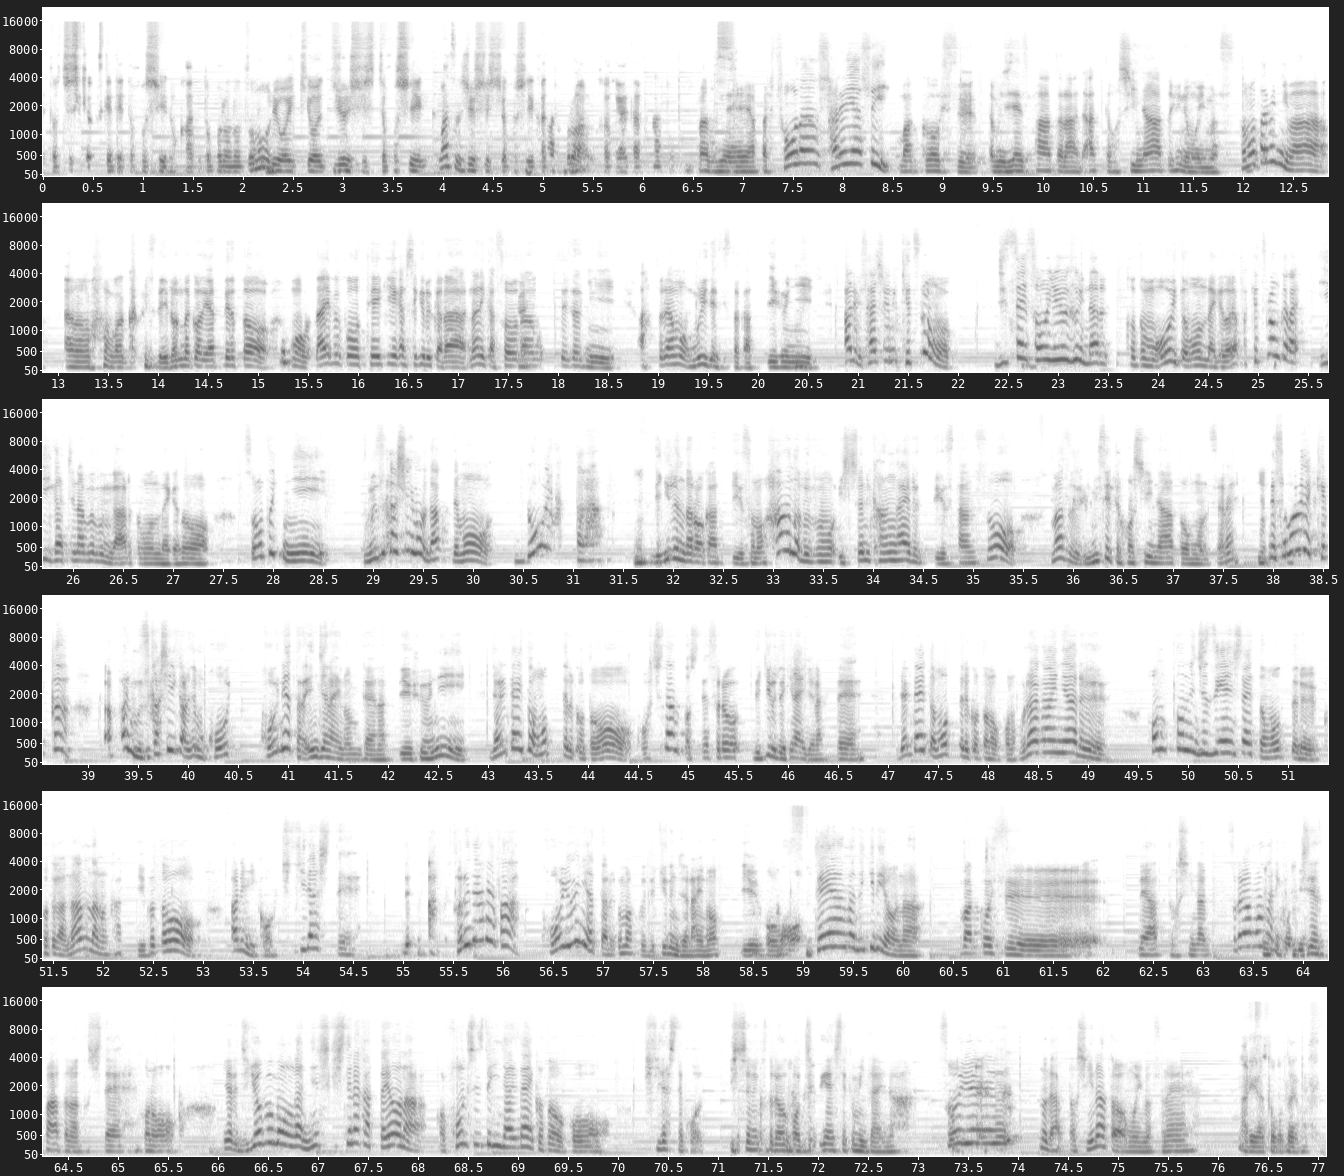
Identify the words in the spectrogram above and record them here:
ー、と知識をつけていってほしいのかというところのどの領域を重視してほしい、まず重視してほしいかというところは伺えたらなと思いま。ますずね、やっぱり相談されやすいバックオフィス、ビジネスパートナーであってほしいなというふうに思います。そのためには、あの、バックオフィスでいろんなことやってると、もうだいぶこう定型化してくるから、何か相談してたときに、あ、それはもう無理ですとかっていうふうに、ある意味最初に結論を、実際そういうふうになることも多いと思うんだけど、やっぱ結論から言いがちな部分があると思うんだけど、その時に難しいものであっても、どうやったらできるんだろうかっていう、そのハウの部分を一緒に考えるっていうスタンスを、まず見せてほしいなと思うんですよね。で、その上で結果、やっぱり難しいから、でもこう、こういうのやったらいいんじゃないのみたいなっていうふうに、やりたいと思ってることを、こう手段としてそれをできるできないんじゃなくて、やりたいと思ってることのこの裏側にある、本当に実現したいと思ってることが何なのかっていうことを、ある意味こう聞き出して、で、あ、それであれば、こういうふうにやったらうまくできるんじゃないのっていう、こう、提案ができるようなバックオフィスであってほしいな。それはまさにこうビジネスパートナーとして、この、いわゆる事業部門が認識してなかったような、こう本質的にやりたいことをこう、引き出して、こう、一緒にそれをこう 実現していくみたいな、そういうのであってほしいなとは思いますね。ありがとうございます。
